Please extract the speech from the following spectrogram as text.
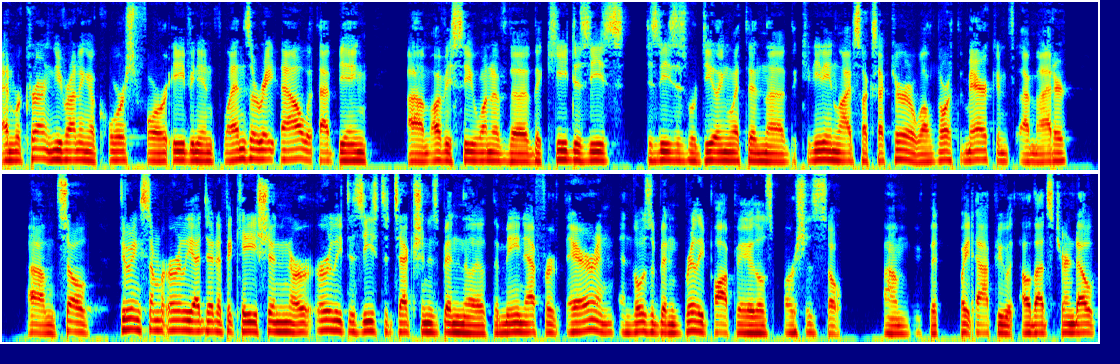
And we're currently running a course for avian influenza right now, with that being um, obviously one of the, the key disease diseases we're dealing with in the, the Canadian livestock sector, or well, North American for that matter. Um, so doing some early identification or early disease detection has been the, the main effort there. And, and those have been really popular, those courses. So um, we've been quite happy with how that's turned out.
